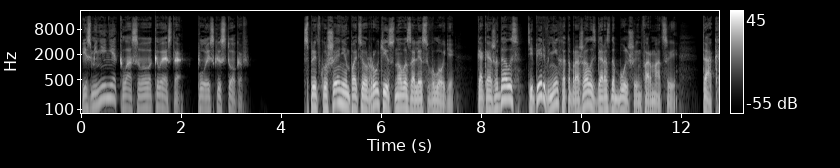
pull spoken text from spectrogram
Изменение классового квеста. Поиск истоков. С предвкушением потер руки и снова залез в логи. Как и ожидалось, теперь в них отображалось гораздо больше информации. Так,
